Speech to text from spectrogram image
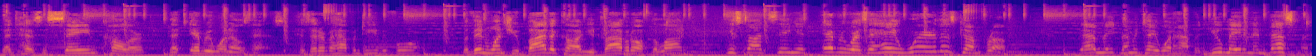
that has the same color that everyone else has. Has that ever happened to you before? But then once you buy the car and you drive it off the lot, you start seeing it everywhere. Say, hey, where did this come from? Let me, let me tell you what happened. You made an investment.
